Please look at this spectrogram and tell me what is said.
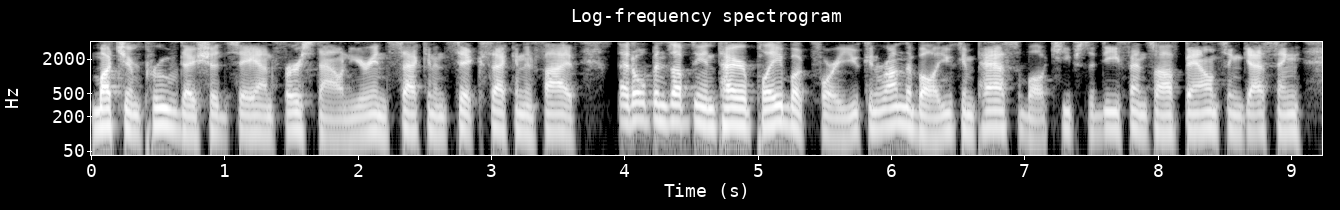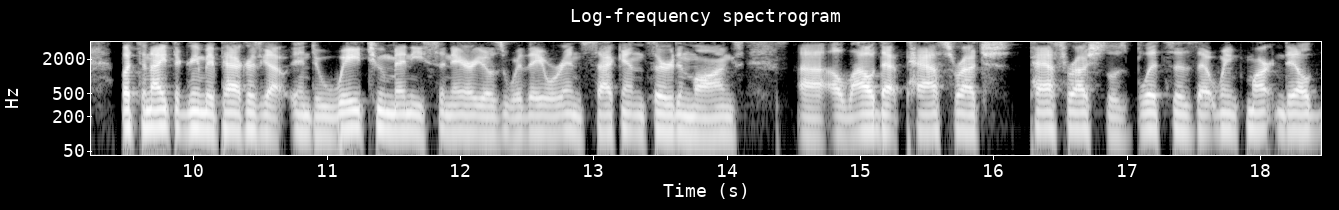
much improved, I should say, on first down. You're in second and six, second and five. That opens up the entire playbook for you. You can run the ball, you can pass the ball, keeps the defense off balance and guessing. But tonight, the Green Bay Packers got into way too many scenarios where they were in second and third and longs, uh, allowed that pass rush, pass rush, those blitzes that Wink Martindale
